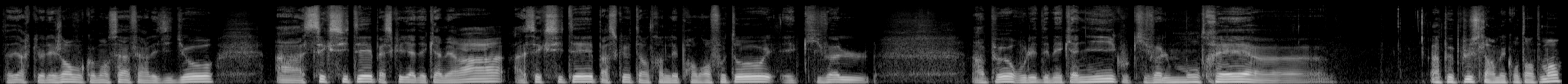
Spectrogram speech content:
C'est-à-dire que les gens vont commencer à faire les idiots, à s'exciter parce qu'il y a des caméras, à s'exciter parce que tu es en train de les prendre en photo et qui veulent un peu rouler des mécaniques ou qui veulent montrer euh, un peu plus leur mécontentement.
